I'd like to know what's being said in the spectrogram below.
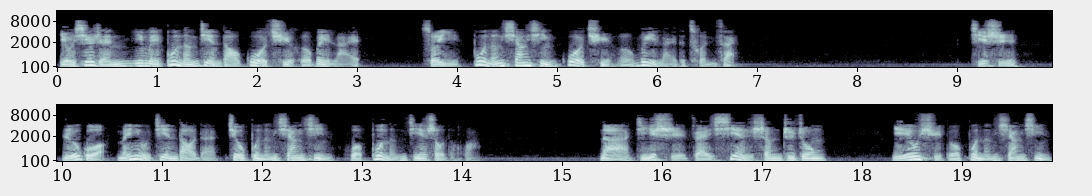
有些人因为不能见到过去和未来，所以不能相信过去和未来的存在。其实，如果没有见到的就不能相信或不能接受的话，那即使在现生之中。也有许多不能相信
